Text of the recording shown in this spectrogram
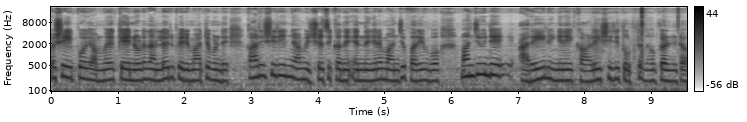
പക്ഷേ ഇപ്പോൾ അമ്മയൊക്കെ എന്നോട് നല്ലൊരു പെരുമാറ്റമുണ്ട്. കാളീശ്ശേരിയിൽ ഞാൻ വിശ്വസിക്കുന്നു എന്നിങ്ങനെ മഞ്ജു പറയുമ്പോൾ മഞ്ജുവിന്റെ അരയിൽ ഇങ്ങനെ കാളീശ്ശേരി തൊട്ട് നോക്കുകയാണ് കേട്ടോ.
